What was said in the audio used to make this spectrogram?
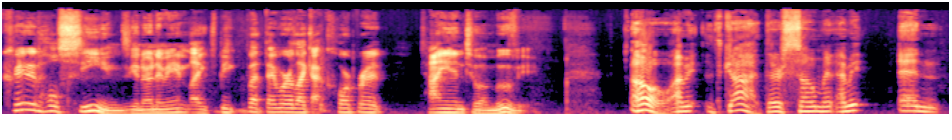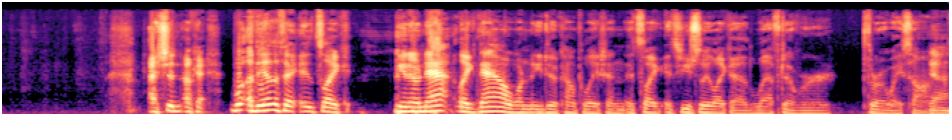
created whole scenes. You know what I mean? Like, be, but they were like a corporate tie-in to a movie. Oh, I mean, God, there's so many. I mean, and I shouldn't. Okay. Well, the other thing, it's like, you know, now, like now, when you do a compilation, it's like it's usually like a leftover throwaway song. Yeah.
